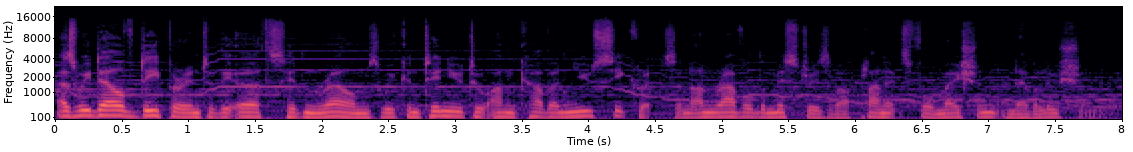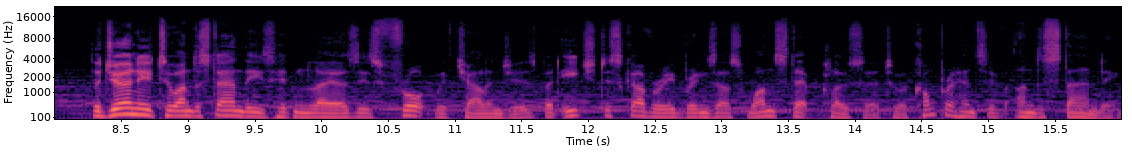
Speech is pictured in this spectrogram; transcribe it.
As we delve deeper into the Earth's hidden realms, we continue to uncover new secrets and unravel the mysteries of our planet's formation and evolution. The journey to understand these hidden layers is fraught with challenges, but each discovery brings us one step closer to a comprehensive understanding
